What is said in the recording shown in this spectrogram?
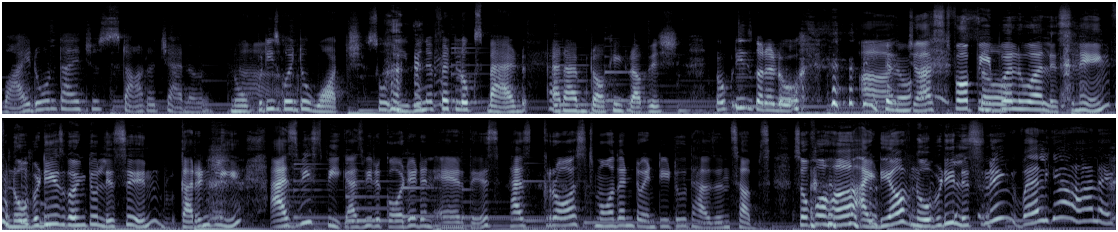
why don't i just start a channel nobody's going to to watch. So even if it looks bad and I'm talking rubbish, nobody's gonna know. uh, you know? Just for people who are listening, nobody is going to listen currently. As we speak, as we recorded and air this, has crossed more than 22,000 subs. So for her idea of nobody listening, well, yeah, like,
